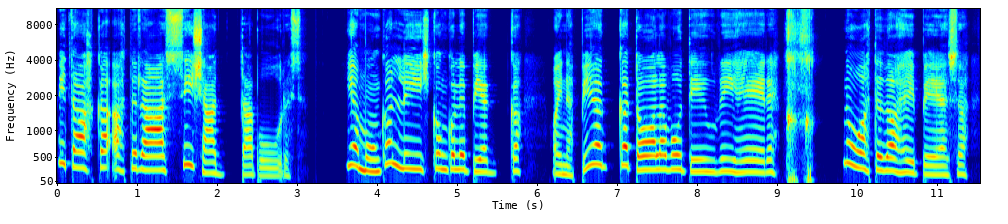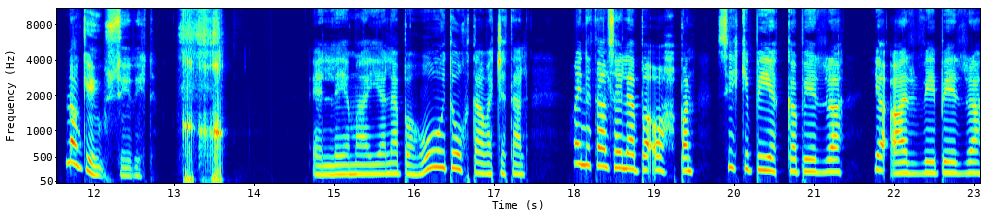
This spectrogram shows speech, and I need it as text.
Mitahka ahte raassi shadda puures. Ja mun liihkonkolle piekka. Aina piekka toalavu tiuri heere. Nuohteta hei peässä, no kiussirit. Elle ja Maija läpä hui tuhtaavat täällä. Aina täällä sai läpä ohpan, sihki piekka pirra ja arvi pirra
